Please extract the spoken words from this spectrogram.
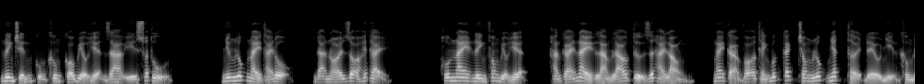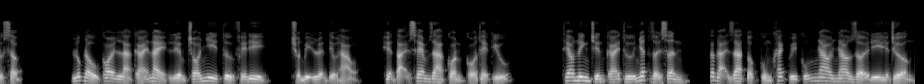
ninh chiến cũng không có biểu hiện ra ý xuất thủ. Nhưng lúc này thái độ đã nói rõ hết thảy. Hôm nay ninh phong biểu hiện, hắn cái này làm lão tử rất hài lòng, ngay cả võ thánh bức cách trong lúc nhất thời đều nhịn không được sập lúc đầu coi là cái này liếm chó nhi tử phế đi, chuẩn bị luyện tiểu hảo, hiện tại xem ra còn có thể cứu. Theo ninh chiến cái thứ nhất rời sân, các đại gia tộc cùng khách quý cũng nhao nhao rời đi hiện trường.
